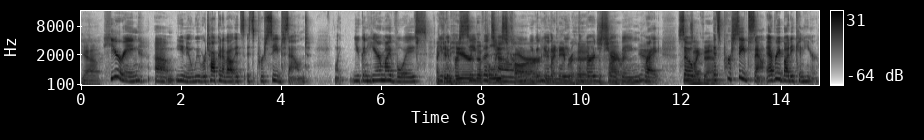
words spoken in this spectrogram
Yeah. hearing, um, you know, we were talking about it's it's perceived sound. Like you can hear my voice, I you can can, hear perceive the the, police tone, car you can hear in the, my poli- neighborhood the birds chirping, Yeah. right? So like that. it's perceived sound. Everybody can hear.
